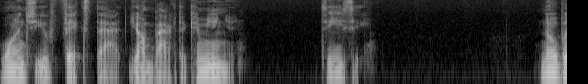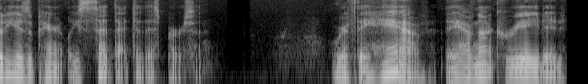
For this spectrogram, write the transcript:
Once you fix that, you're back to communion. It's easy. Nobody has apparently said that to this person. Or if they have, they have not created,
